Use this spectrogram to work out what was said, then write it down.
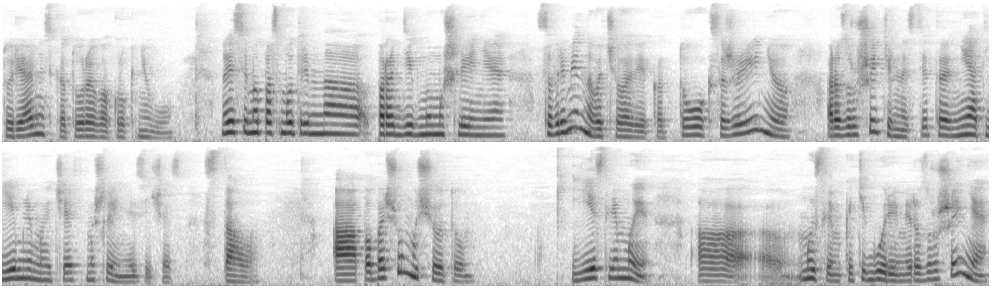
ту реальность, которая вокруг него. Но если мы посмотрим на парадигму мышления современного человека, то, к сожалению, разрушительность – это неотъемлемая часть мышления сейчас стала. А по большому счету, если мы э, мыслим категориями разрушения,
